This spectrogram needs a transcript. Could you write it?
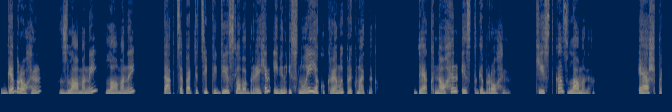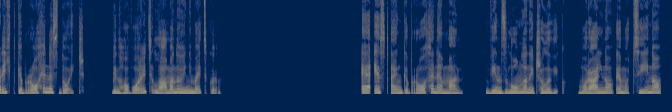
Gebrochen – зламаний, ламаний. Так, це партицип від дієслова brechen, і він існує як окремий прикметник. Der Knochen ist gebrochen. Кістка зламана. Er spricht gebrochenes Deutsch. Він говорить ламаною німецькою. Er ist ein gebrochener Mann. Він зломлений чоловік. Морально, емоційно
